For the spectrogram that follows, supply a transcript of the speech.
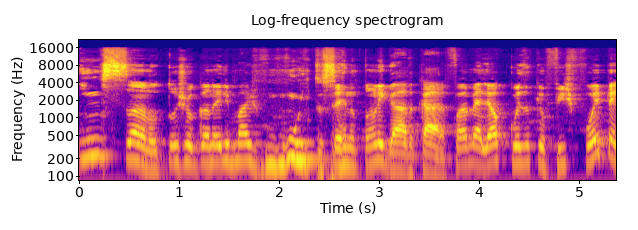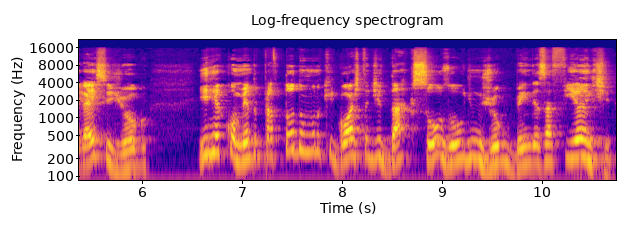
insano, tô jogando ele mais muito, vocês não estão ligados, cara, foi a melhor coisa que eu fiz, foi pegar esse jogo e recomendo para todo mundo que gosta de Dark Souls ou de um jogo bem desafiante,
